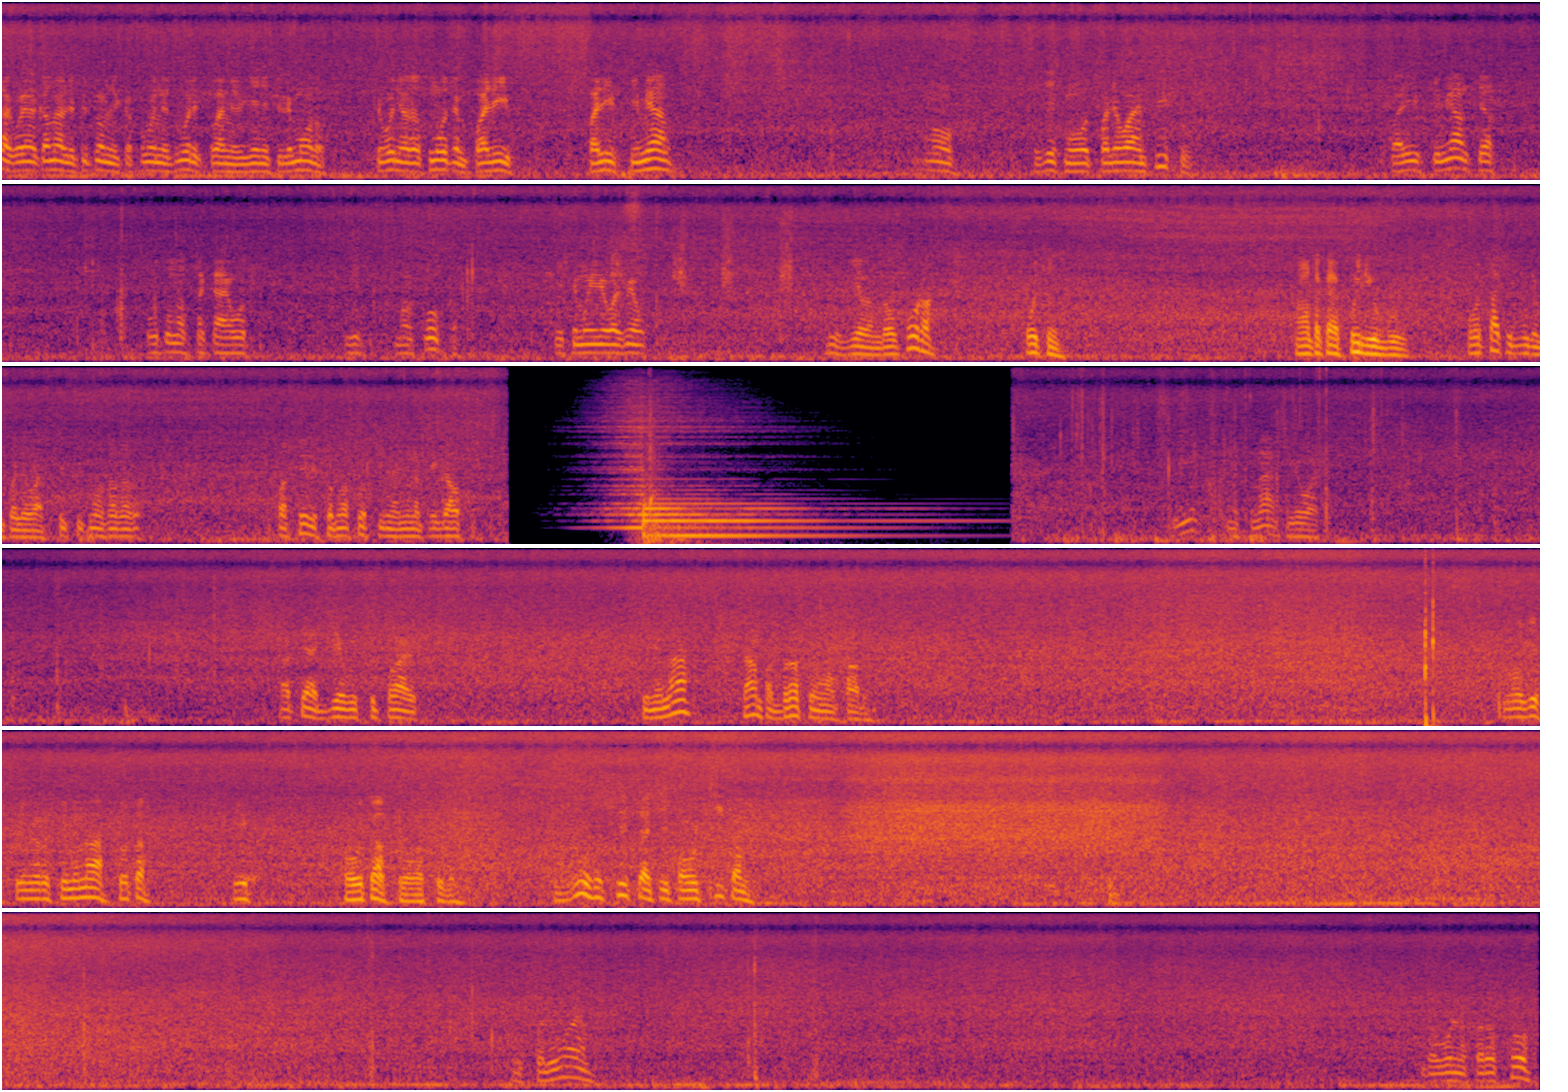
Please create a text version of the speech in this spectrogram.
Итак, вы на канале Питомника Хвойный дворик, с вами Евгений Филимонов. Сегодня рассмотрим полив, полив семян. Ну, здесь мы вот поливаем пищу. Полив семян сейчас. Вот у нас такая вот морковка. Если мы ее возьмем, ну, сделаем до упора, очень она такая пылью будет. Вот так и будем поливать. Чуть-чуть можно даже пошире, чтобы насос сильно не напрягался. И начинаем поливать. Опять, где выступают семена, там подбрасываем опаду. Ну, вот здесь, к примеру, семена, кто-то их повытаскивал отсюда. Ну, жучки всякие, паучки там. Поливаем. довольно хорошо.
